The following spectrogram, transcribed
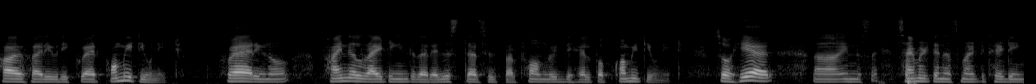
However, you require commit unit where you know final writing into the registers is performed with the help of commit unit. So, here uh, in simultaneous multithreading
